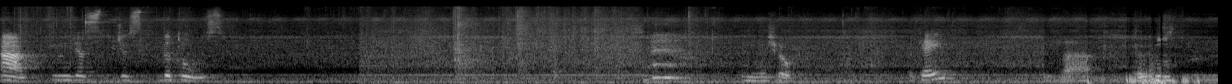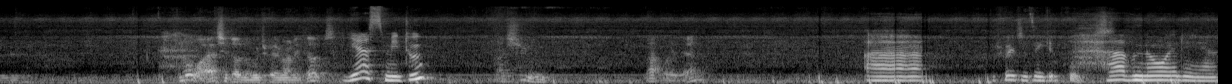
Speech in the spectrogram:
Ah, mm, just just the tools. In the shop. Okay? That goes through. No, I actually don't know which way around it goes. Yes, me too. I assume that way, then. Uh, Which way do you think it points? have no idea.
